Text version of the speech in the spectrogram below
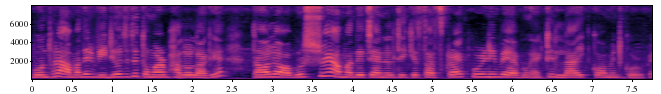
বন্ধুরা, আমাদের ভিডিও যদি তোমার ভালো লাগে, তাহলে অবশ্যই আমাদের চ্যানেলটিকে সাবস্ক্রাইব করে নিবে এবং একটি লাইক, কমেন্ট করবে।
